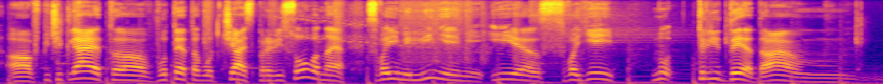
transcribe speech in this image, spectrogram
э, впечатляет э, вот эта вот часть прорисованная своими линиями и своей, ну, 3D, да,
